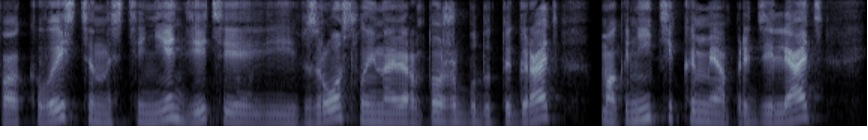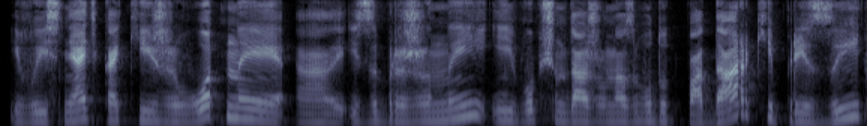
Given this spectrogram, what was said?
в квесте на стене. Дети и взрослые, наверное, тоже будут играть магнитиками, определять и выяснять, какие животные а, изображены. И, в общем, даже у нас будут подарки, призы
